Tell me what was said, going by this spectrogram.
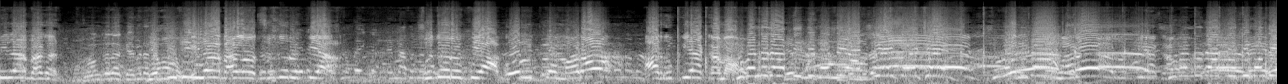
মিলা ভাগত মিলা ভাগত শুধু রুপিয়া শুধু রুপিয়া গরিবকে মারো আর রুপিয়া কামাও। শুভেন্দুদা আপনি ইতিমধ্যে আরটিআই করেছেন। গরিবকে মারো আর রুপিয়া কামাও। শুভেন্দুদা আপনি ইতিমধ্যে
